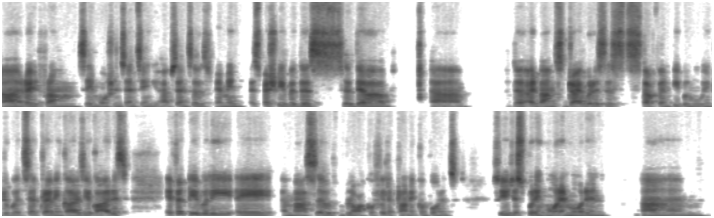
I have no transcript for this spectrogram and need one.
Uh, right from say motion sensing, you have sensors. I mean, especially with this the uh, the advanced driver assist stuff and people moving towards self-driving cars. Your car is effectively a, a massive block of electronic components so you're just putting more and more in um,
